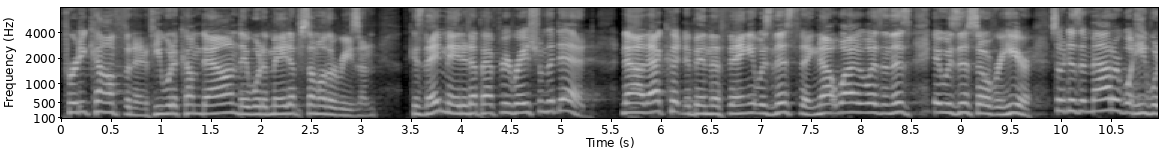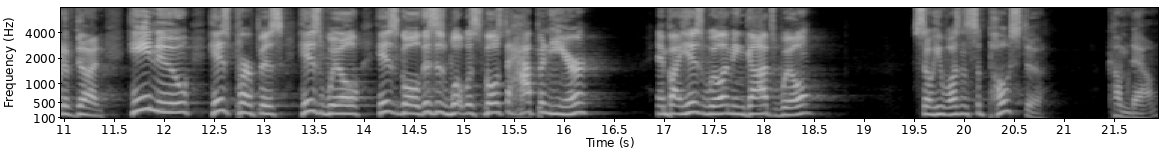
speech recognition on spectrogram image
Pretty confident if he would have come down, they would have made up some other reason because they made it up after he raised from the dead. No, that couldn't have been the thing. It was this thing. No, why it wasn't this? It was this over here. So it doesn't matter what he would have done. He knew his purpose, his will, his goal. This is what was supposed to happen here. And by his will, I mean God's will. So he wasn't supposed to come down.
